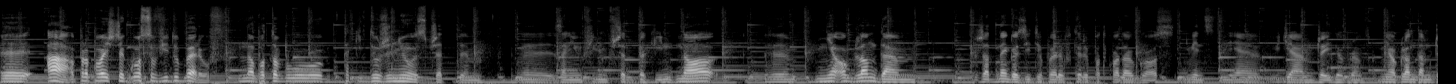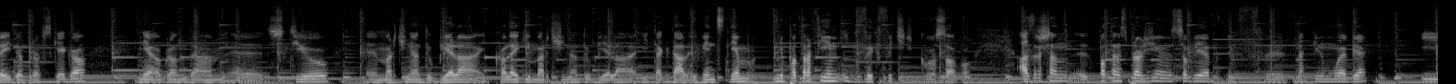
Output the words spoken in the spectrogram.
Yy, a, a propos jeszcze głosów youtuberów, no bo to był taki duży news przed tym, yy, zanim film wszedł do kin. No, yy, nie oglądam żadnego z youtuberów, który podkładał głos, więc nie widziałem Jay nie oglądam Jay Dobrowskiego, nie oglądam y, Stu, Marcina Dubiela, kolegi Marcina Dubiela i tak dalej, więc nie, nie potrafiłem ich wychwycić głosowo. A zresztą potem sprawdziłem sobie w, na Filmwebie i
